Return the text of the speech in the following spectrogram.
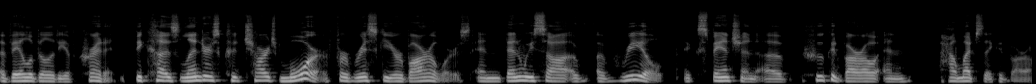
availability of credit because lenders could charge more for riskier borrowers. And then we saw a, a real expansion of who could borrow and how much they could borrow.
